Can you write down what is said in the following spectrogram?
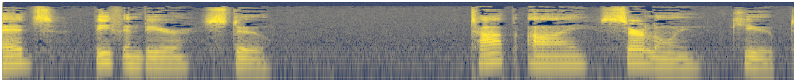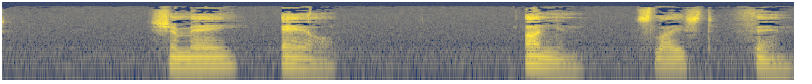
Ed's Beef and Beer Stew. Top eye sirloin cubed. Chimay ale. Onion sliced thin.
